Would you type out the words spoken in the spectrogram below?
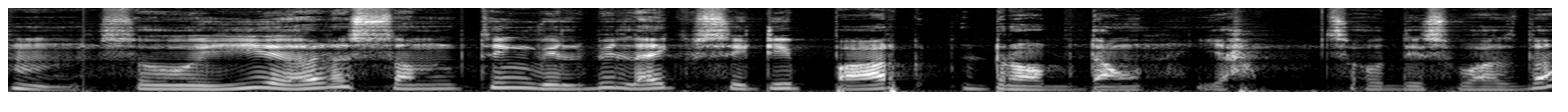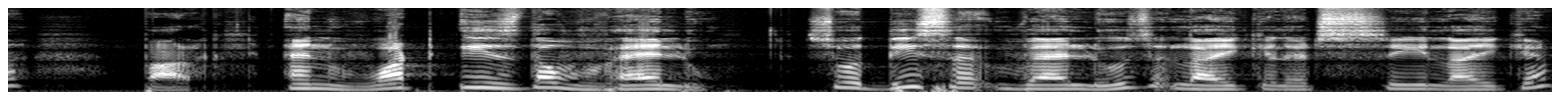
hmm so here something will be like city park drop down. Yeah so this was the park. And what is the value? So these uh, values like let's see like uh,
